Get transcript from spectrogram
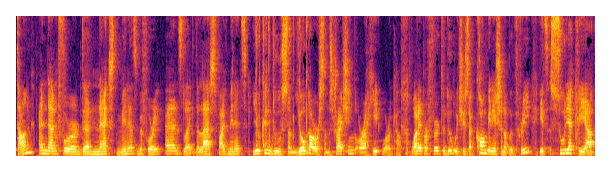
tongue. And then for the next minutes before it ends like the last five minutes you can do some yoga or some stretching or a HIIT workout. What i prefer to do which is a combination of the three it's surya kriya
